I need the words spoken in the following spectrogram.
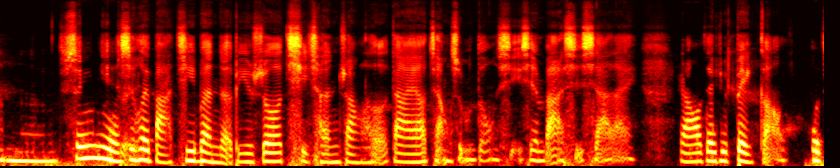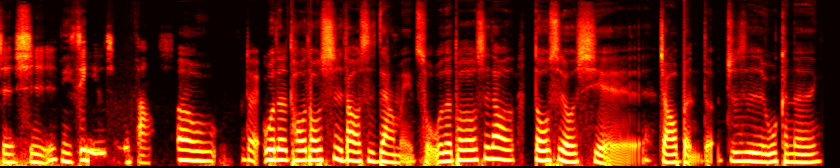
嗯，所以你也是会把基本的，比如说起承转合，大概要讲什么东西，先把它写下来，然后再去背稿。或者是你自己有什么方式？呃，对，我的头头是道是这样，没错，我的头头是道都是有写脚本的，就是我可能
